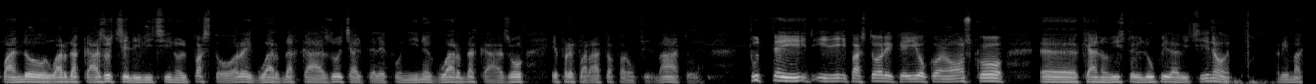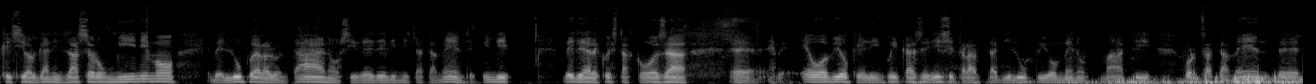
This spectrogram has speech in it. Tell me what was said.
quando guarda caso c'è lì vicino il pastore guarda caso c'ha il telefonino e guarda caso è preparato a fare un filmato. Tutti i, i pastori che io conosco eh, che hanno visto i lupi da vicino, prima che si organizzassero un minimo, beh, il lupo era lontano, si vede limitatamente, quindi vedere questa cosa, eh, beh, è ovvio che in quei casi lì si tratta di lupi o meno mati forzatamente,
